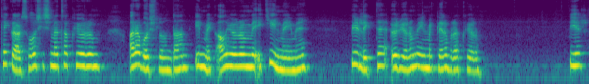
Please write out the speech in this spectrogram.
Tekrar sol şişime takıyorum. Ara boşluğundan ilmek alıyorum ve iki ilmeğimi birlikte örüyorum ve ilmekleri bırakıyorum. 1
